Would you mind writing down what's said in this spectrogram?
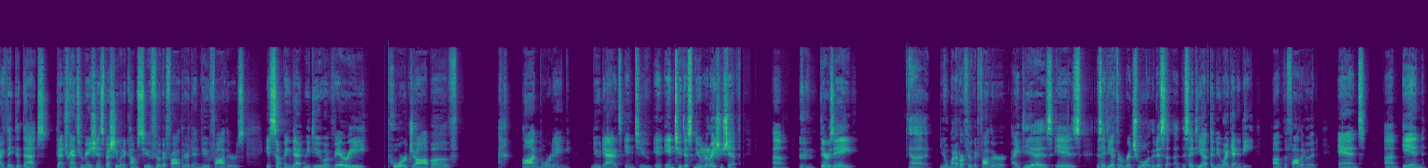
I think that that that transformation, especially when it comes to feel good fatherhood and new fathers, is something that we do a very poor job of onboarding new dads into in, into this new mm-hmm. relationship. Um, there's a uh, you know one of our feel good father ideas is this idea of the ritual or this uh, this idea of the new identity of the fatherhood and um, in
